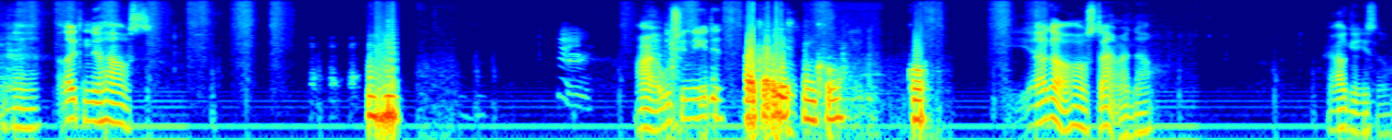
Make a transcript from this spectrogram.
Uh, I like the new house. Mm-hmm. Alright, what you needed? I get some cool? Cool. Yeah, I got a whole stack right now. Here, I'll get you some.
